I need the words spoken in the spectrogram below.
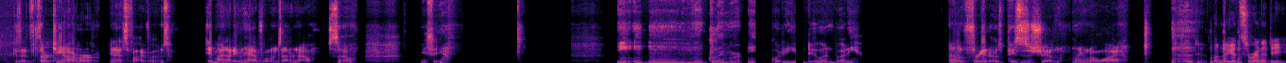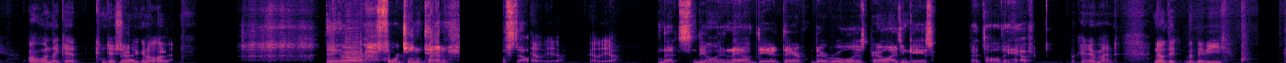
Because it's 13 armor and it's five wounds. It might not even have wounds. I don't know. So, let me see. Mm-mm-mm, Glimmer, Imp, what are you doing, buddy? I own three of those pieces of shit. I don't even know why. When they get Serenity or when they get Condition, Yeah. you're gonna love it. They are 1410 with stealth. Hell yeah. Hell yeah. That's the only, and they, their, their, their rule is paralyzing gaze. That's all they have. Okay, never mind. No, but maybe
